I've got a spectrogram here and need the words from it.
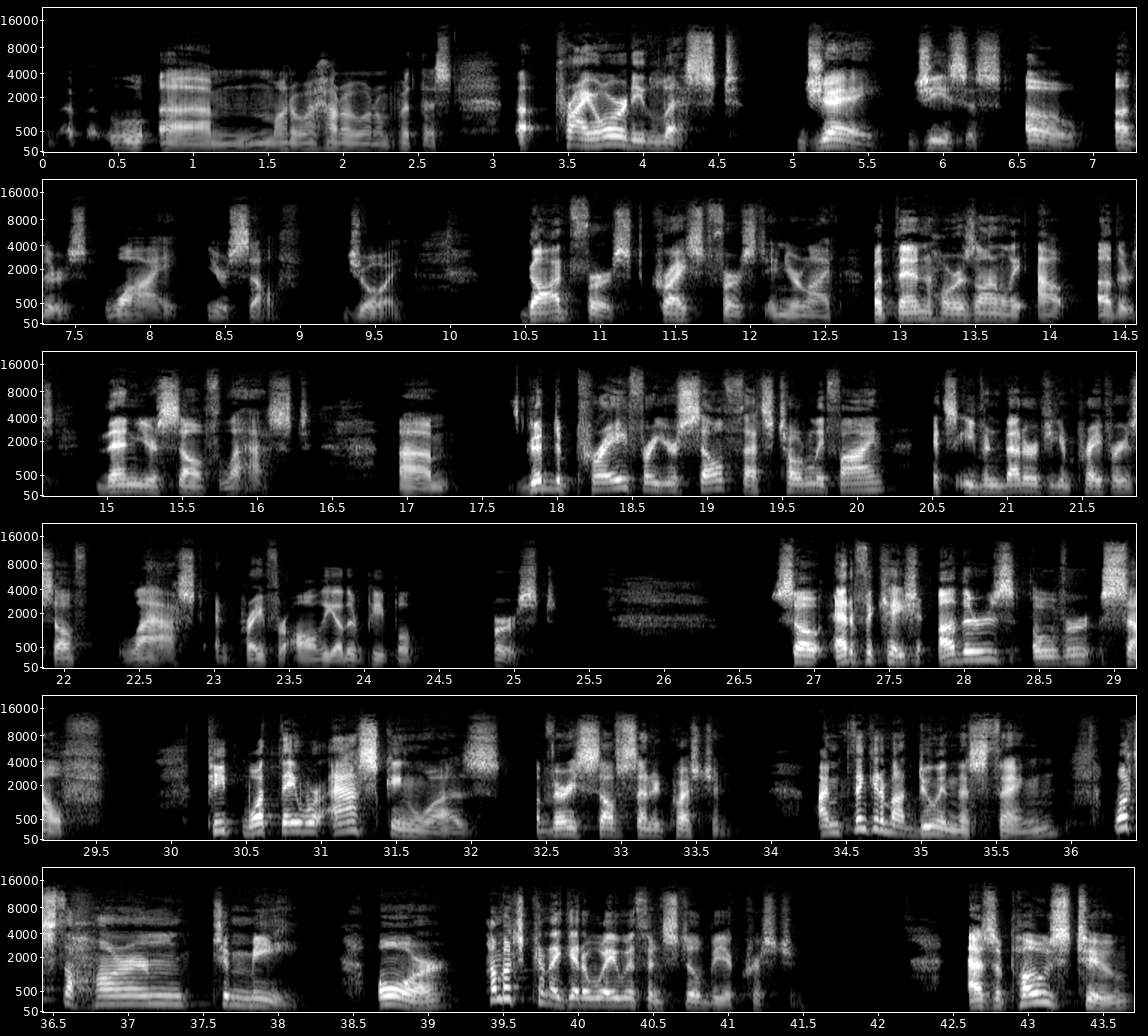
um, do I, how do I want to put this? Uh, priority list. J, Jesus. O, others. Y, yourself. Joy. God first, Christ first in your life, but then horizontally out, others. Then yourself last. Um, it's good to pray for yourself. That's totally fine. It's even better if you can pray for yourself last and pray for all the other people first. So, edification, others over self. People, what they were asking was a very self centered question. I'm thinking about doing this thing. What's the harm to me? Or how much can I get away with and still be a Christian? As opposed to,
